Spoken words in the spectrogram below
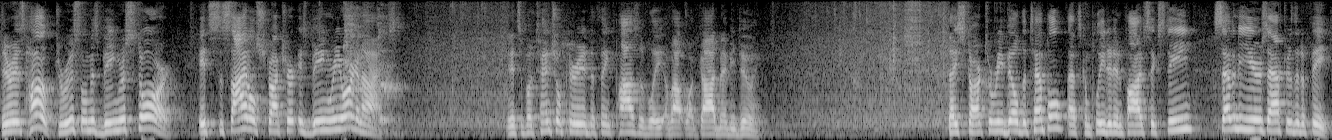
There is hope. Jerusalem is being restored, its societal structure is being reorganized. It's a potential period to think positively about what God may be doing. They start to rebuild the temple. That's completed in 516, 70 years after the defeat.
